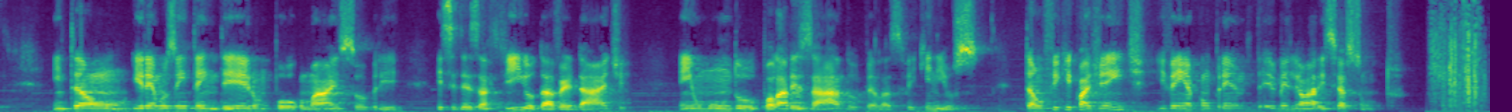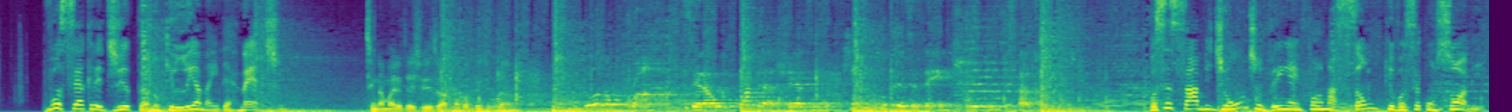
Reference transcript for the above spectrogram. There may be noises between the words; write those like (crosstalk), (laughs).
Então, iremos entender um pouco mais sobre esse desafio da verdade em um mundo polarizado pelas fake news. Então fique com a gente e venha compreender melhor esse assunto. Você acredita no que lê na internet? Sim, na maioria das vezes eu acabo acreditando. Donald Trump será o 45º presidente dos Estados Unidos. Você sabe de onde vem a informação que você consome?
